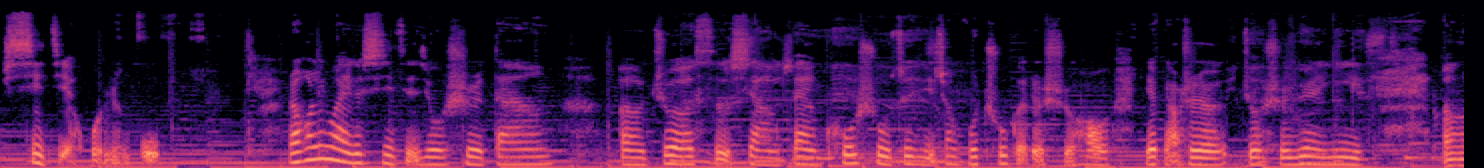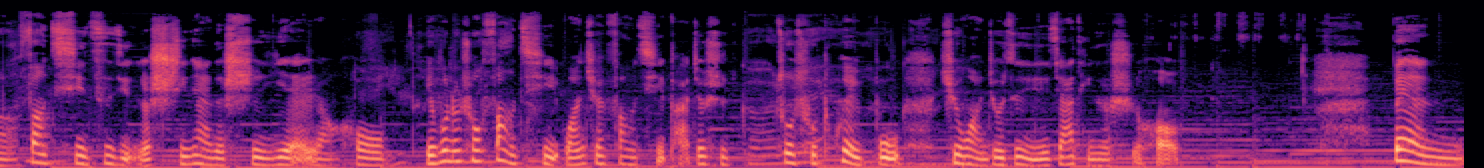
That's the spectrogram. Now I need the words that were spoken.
细节或人物。然后另外一个细节就是，当呃 j o y c e 向 Ben 哭诉自己丈夫出轨的时候，也表示就是愿意，呃，放弃自己的心爱的事业，然后也不能说放弃，完全放弃吧，就是做出退步去挽救自己的家庭的时候，Ben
